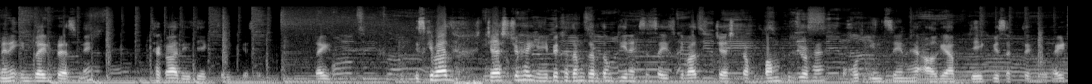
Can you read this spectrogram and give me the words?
मैंने इंक्लाइन प्रेस में थका दी थी एक तरीके से राइट इसके बाद चेस्ट जो है, यहीं पे ख़त्म करता हूँ तीन एक्सरसाइज के बाद। चेस्ट का पंप जो है, बहुत इंसेन है, आगे आप देख भी सकते हो राइट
